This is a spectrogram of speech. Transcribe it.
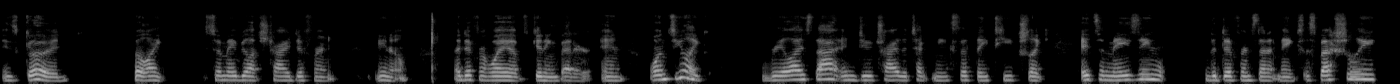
is good, but like, so maybe let's try a different, you know, a different way of getting better. And once you like realize that and do try the techniques that they teach, like it's amazing the difference that it makes, especially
